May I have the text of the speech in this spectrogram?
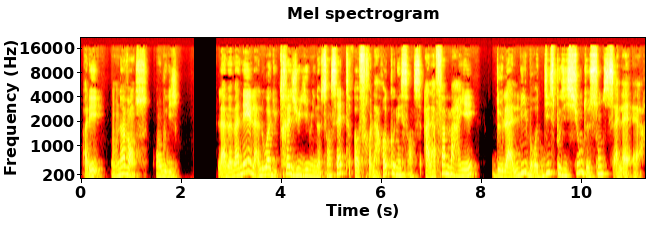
Allez, on avance, on vous dit. La même année, la loi du 13 juillet 1907 offre la reconnaissance à la femme mariée de la libre disposition de son salaire.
